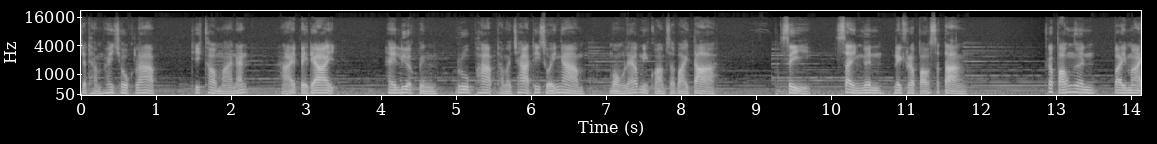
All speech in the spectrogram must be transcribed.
จะทำให้โชคลาภที่เข้ามานั้นหายไปได้ ให้เลือกเป็นรูปภาพธรรมชาติที่สวยงาม มองแล้วมีความสบายตา 4. ใส่เงินในกระเป๋าสตางค์กระเป๋าเงินใบใหม่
